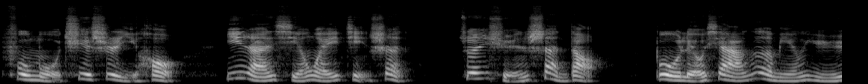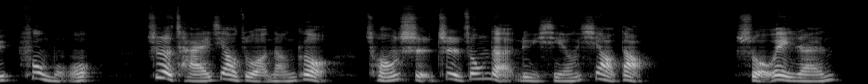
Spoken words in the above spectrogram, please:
父母去世以后，依然行为谨慎，遵循善道，不留下恶名于父母，这才叫做能够从始至终的履行孝道。所谓仁，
